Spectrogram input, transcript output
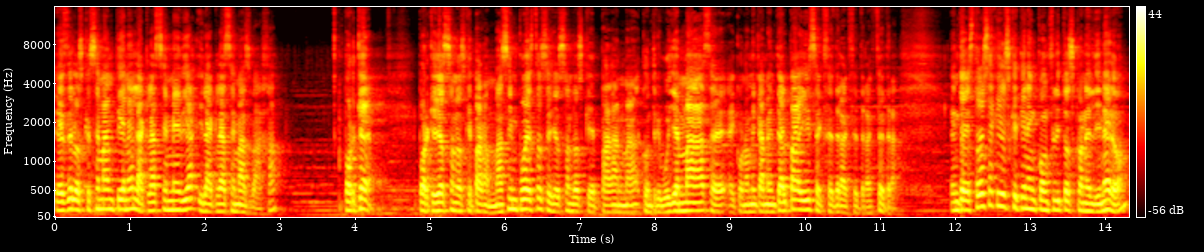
es de los que se mantienen la clase media y la clase más baja. ¿Por qué? Porque ellos son los que pagan más impuestos, ellos son los que pagan más, contribuyen más eh, económicamente al país, etcétera, etcétera, etcétera. Entonces, todos aquellos que tienen conflictos con el dinero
